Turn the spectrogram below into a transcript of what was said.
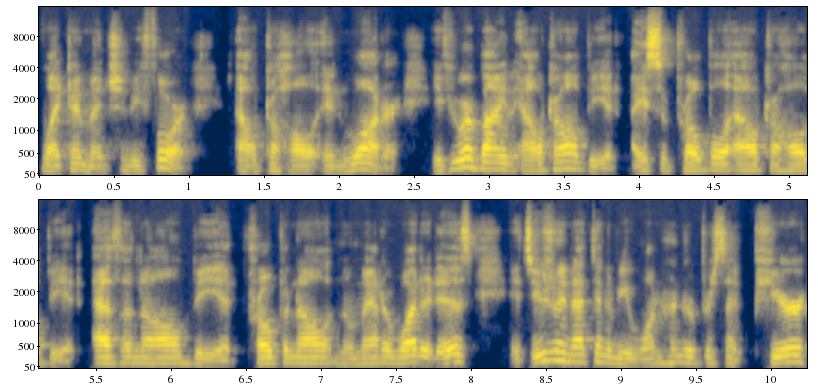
like I mentioned before, alcohol in water. If you are buying alcohol, be it isopropyl alcohol, be it ethanol, be it propanol, no matter what it is, it's usually not going to be 100% pure.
